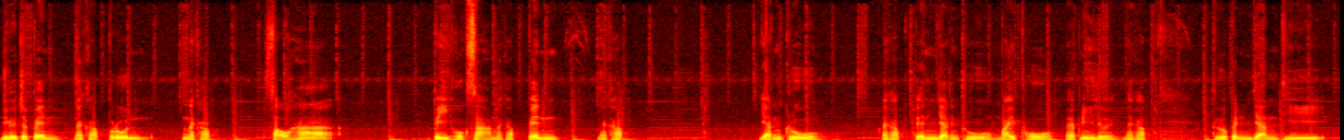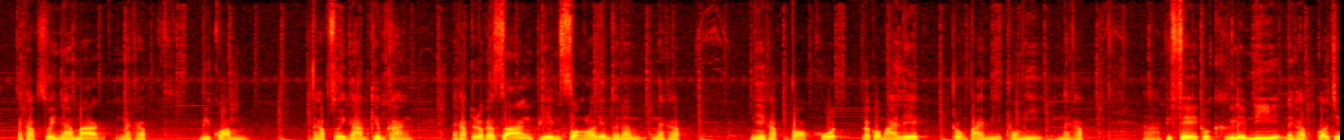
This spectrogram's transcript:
นี่ก็จะเป็นนะครับรุ่นนะครับเสา5ปี 63 นะครับ เป็นนะครับยันครูนะครับ เป็นยันครูใบโพแบบนี้เลยนะครับ ถือเป็นยันที่นะครับสวยงามมากนะครับ มีความนะครับสวยงามเข้มขังนะครับจำนวนการสร้างเพียง 200 เล่มเท่านั้นนะครับนี่ครับต่อโค้ดแล้วก็หมายเลขตรงปลายมีดตรงนี้นะครับพิเศษก็คือเล่มนี้นะครับก็จะ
